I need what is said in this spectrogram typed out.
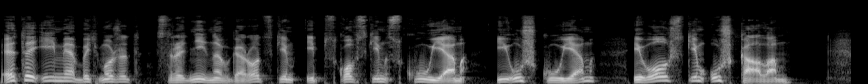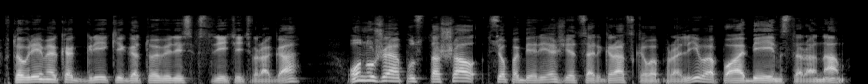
Это имя, быть может, сродни новгородским и псковским скуям, и ушкуям, и волжским ушкалам. В то время как греки готовились встретить врага, он уже опустошал все побережье Царьградского пролива по обеим сторонам,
